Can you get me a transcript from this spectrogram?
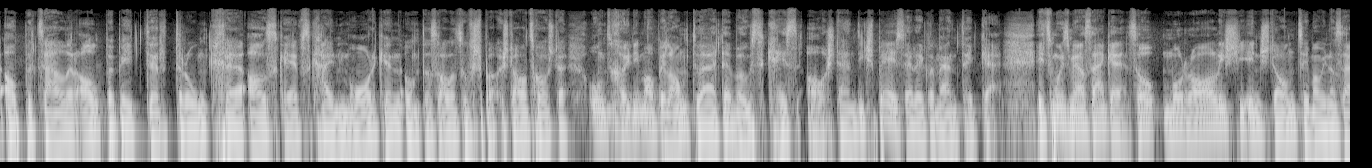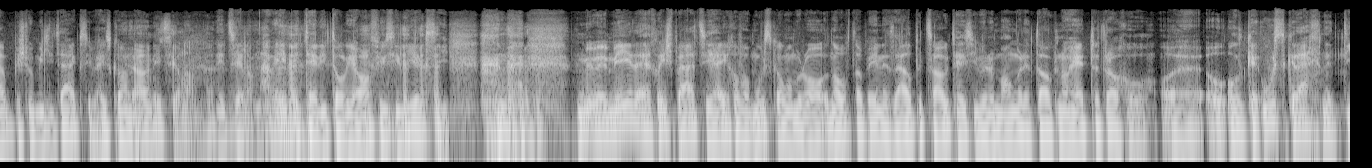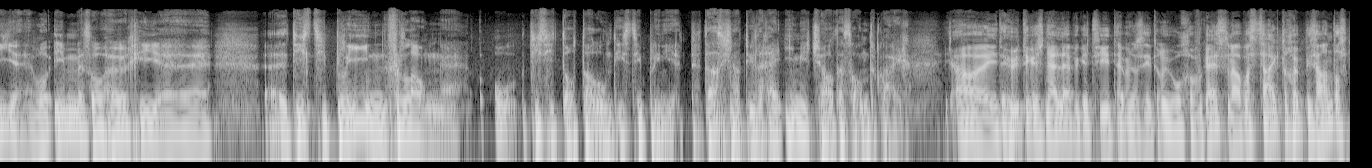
Appenzeller, Alpenbitter getrunken, als gäbe es keinen Morgen und das alles auf Staatskosten und können nicht mal belangt werden, weil es kein anständiges Spesenreglement hat gegeben. Jetzt muss man ja sagen, so moralische Instanzen, ich noch sagen, bist du Militär gewesen, weiss gar nicht. Ja, nicht sehr lange. Nicht sehr lange. Ich war territorial füsiliert. Wenn wir ein bisschen spät sind, vom Ausgang, wo wir notabene selber gezahlt haben, sind wir am anderen Tag noch härter dran gekommen. Äh, und ausgerechnet die, die immer so hohe äh, äh, Disziplin verlangen, oh, die sind total undiszipliniert. Das ist natürlich ein Image an Sondergleichen. Ja, in der heutigen schnelllebigen Zeit haben wir das in drei Wochen vergessen. Aber es zeigt doch etwas anderes.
